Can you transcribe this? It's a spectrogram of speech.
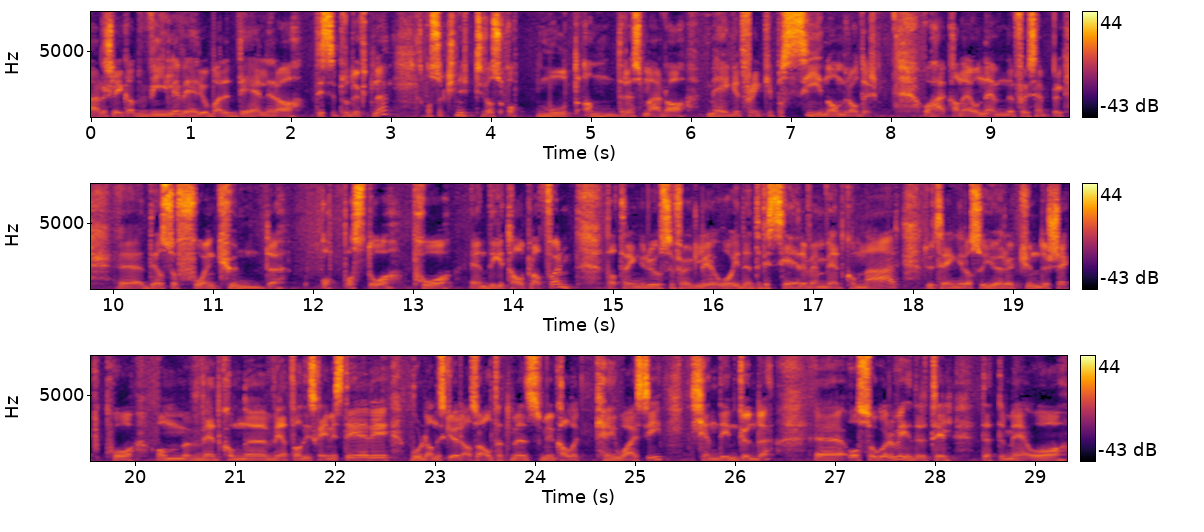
er det slik at vi leverer jo bare deler av disse produktene, og så knytter vi oss opp mot andre som er da meget flinke på sine områder. Og her kan jeg jo nevne f.eks. Eh, det å få en kunde opp og stå på en digital plattform. Da trenger du jo selvfølgelig å identifisere hvem vedkommende er. Du trenger også å gjøre kundesjekk på om vedkommende vet hva de skal investere i, hvordan de skal gjøre altså alt dette med, som vi kaller KYC, kjenn din kunde. Eh, og så går det videre til dette med å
